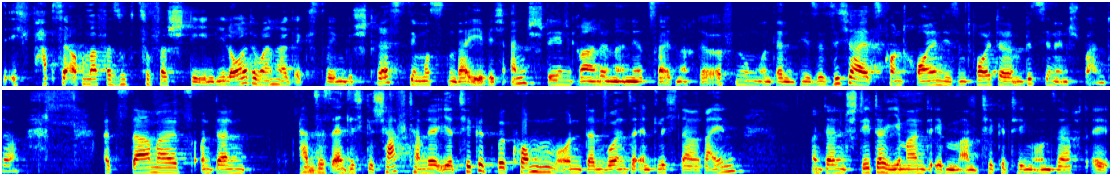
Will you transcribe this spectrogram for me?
ich habe es ja auch immer versucht zu verstehen. Die Leute waren halt extrem gestresst. Sie mussten da ewig anstehen, gerade in der Zeit nach der Öffnung. Und dann diese Sicherheitskontrollen, die sind heute ein bisschen entspannter als damals. Und dann haben sie es endlich geschafft, haben da ihr Ticket bekommen und dann wollen sie endlich da rein. Und dann steht da jemand eben am Ticketing und sagt, ey,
